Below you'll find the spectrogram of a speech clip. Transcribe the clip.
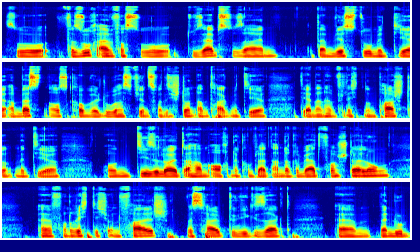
so, versuch einfach so du selbst zu sein, dann wirst du mit dir am besten auskommen, weil du hast 24 Stunden am Tag mit dir, die anderen haben vielleicht nur ein paar Stunden mit dir. Und diese Leute haben auch eine komplett andere Wertvorstellung äh, von richtig und falsch, weshalb du, wie gesagt, ähm, wenn du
